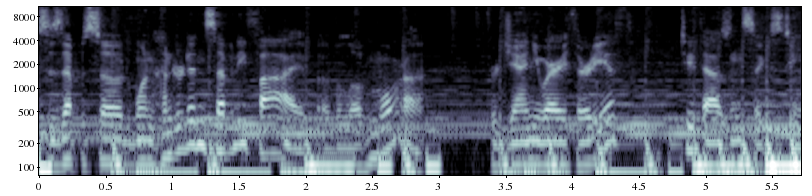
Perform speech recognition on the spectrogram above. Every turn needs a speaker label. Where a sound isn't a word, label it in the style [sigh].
Speaker 1: This is episode 175 of Alohomora for January 30th, 2016.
